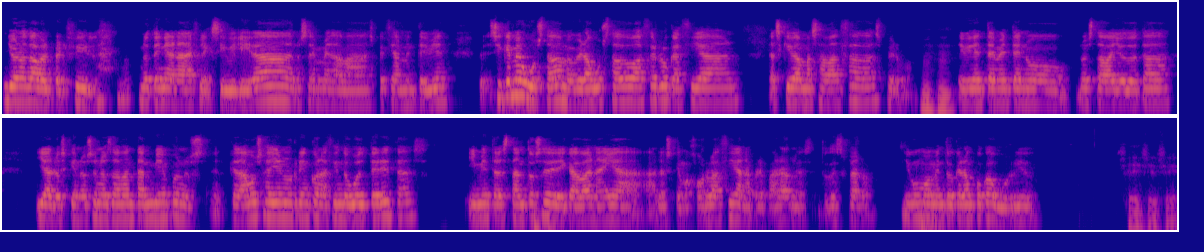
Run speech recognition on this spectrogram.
yo no daba el perfil, no tenía nada de flexibilidad, no sé, me daba especialmente bien. Sí que me gustaba, me hubiera gustado hacer lo que hacían las que iban más avanzadas, pero evidentemente no, no, estaba yo dotada. Y a los que no se nos daban tan bien, pues nos quedamos ahí en un rincón haciendo volteretas y mientras tanto se dedicaban ahí a, los que mejor lo hacían, a prepararlas. Entonces, claro, llegó un momento que era un poco aburrido. Sí, sí, sí.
